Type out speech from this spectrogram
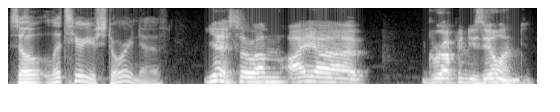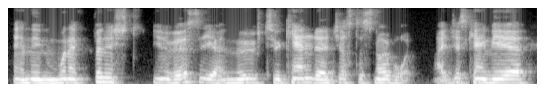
So, let's hear your story, Nev. Yeah, so um, I uh, grew up in New Zealand, and then when I finished university, I moved to Canada just to snowboard. I just came here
